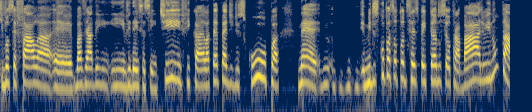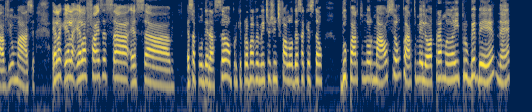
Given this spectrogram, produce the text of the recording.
que você fala é, baseada em, em, evidência científica, ela até pede desculpa, né? Me desculpa se eu estou desrespeitando o seu trabalho, e não tá, viu, Márcia? Ela, ela, ela faz essa, essa, essa ponderação, porque provavelmente a gente falou dessa questão do parto normal ser um parto melhor para a mãe e para o bebê, né?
